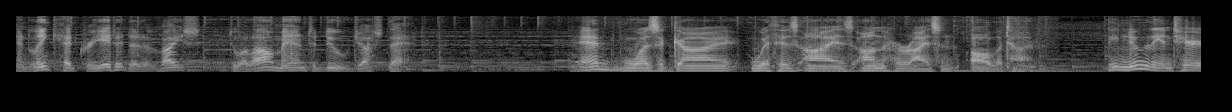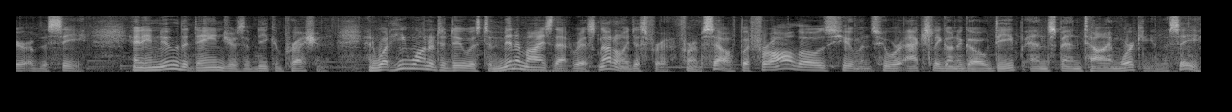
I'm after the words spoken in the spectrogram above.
And Link had created a device to allow man to do just that. Ed was a guy with his eyes on the horizon all the time. He knew the interior of the sea, and he knew the dangers of decompression. And what he wanted to do was to minimize that risk, not only just for, for himself, but for all those humans who were actually going to go deep and spend time working in the sea.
